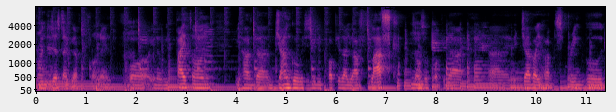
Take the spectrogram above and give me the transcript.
front end. Just like we have for front end. For you know, with Python, you have the Django, which is really popular. You have Flask, which is mm. also popular. Uh, with Java, you have Spring Boot.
